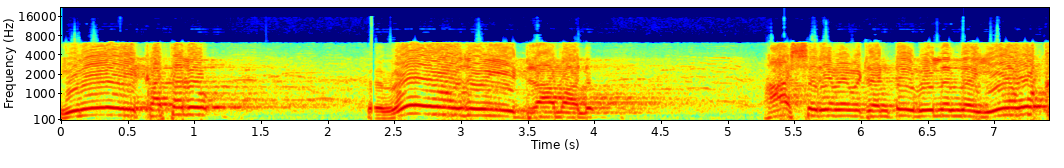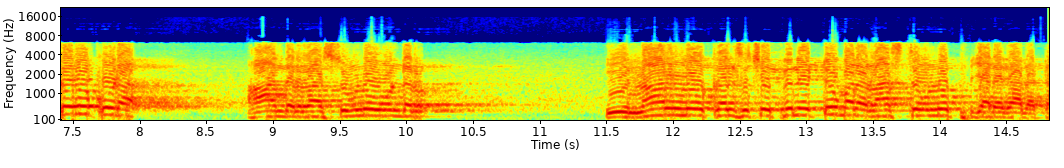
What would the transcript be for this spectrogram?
ఇవే కథలు. రోజు ఈ డ్రామాలు. ఆశ్చర్యం ఏమిటంటే వీళ్ళల్లో ఏ ఒక్కరూ కూడా ఆంధ్ర రాష్ట్రంలో ఉండరు. ఈ నాలుగులో కలిసి చెప్పినట్టు మన రాష్ట్రంలో జరగాలట.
